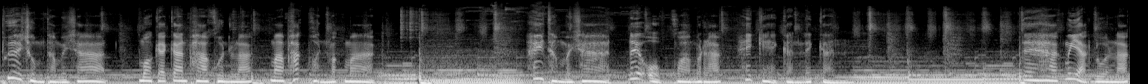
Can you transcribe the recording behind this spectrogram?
เพื่อชมธรรมชาติ เหมาะแก่การพาคนรักมาพักผ่อนมากๆ ให้ธรรมชาติได้โอบความรักให้แก่กันและกัน แต่หากไม่อยากโดนลัก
